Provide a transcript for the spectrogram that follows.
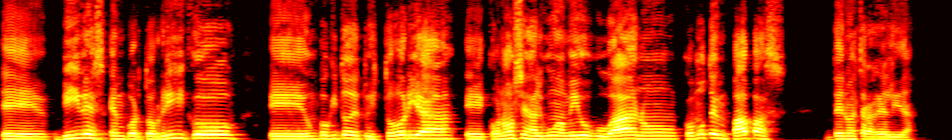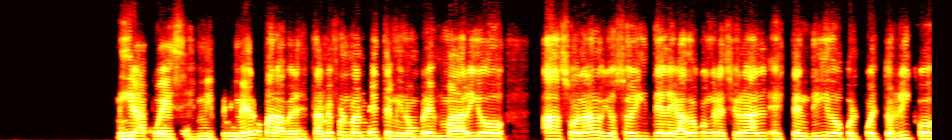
Eh, ¿Vives en Puerto Rico? Eh, un poquito de tu historia. Eh, ¿Conoces algún amigo cubano? ¿Cómo te empapas de nuestra realidad? Mira, pues mi primero para presentarme formalmente, mi nombre es Mario A. Solano, yo soy delegado congresional extendido por Puerto Rico.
